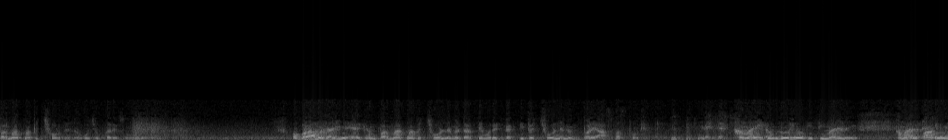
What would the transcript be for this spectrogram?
परमात्मा पे छोड़ देना, वो जो करे सो होने देना। और बड़ा मज़ा ये है कि हम परमात्मा पे छोड़ने में डरते हैं और एक व्यक्ति पे छोड़ने में बड़े आश्वस्त होते हैं। हमारी कमजोरियों की सीमाएँ नहीं। हमारे पागल,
